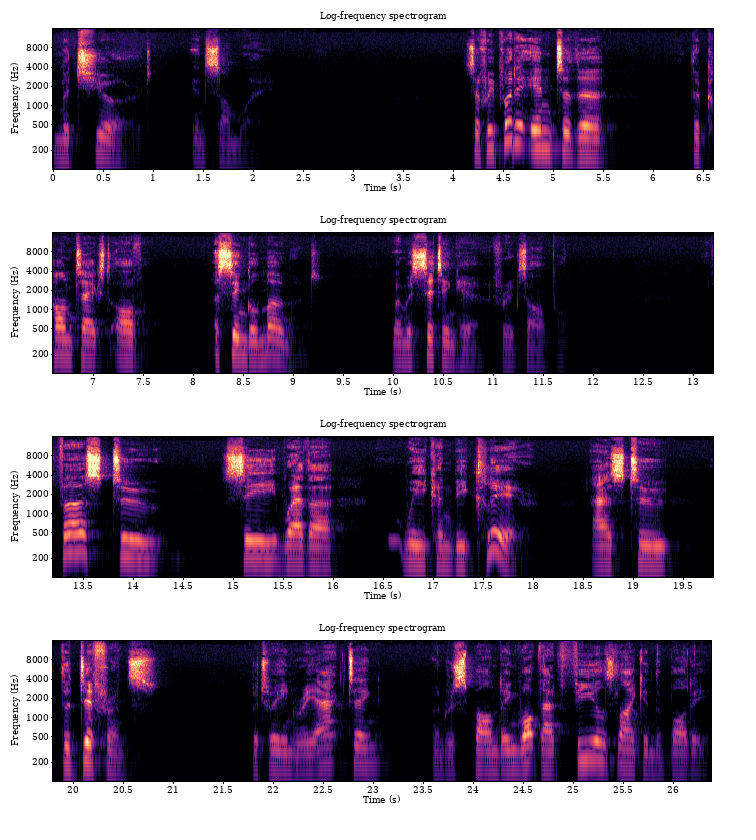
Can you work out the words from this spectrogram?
matured in some way. So if we put it into the, the context of a single moment, when we're sitting here, for example, first to see whether we can be clear as to the difference between reacting and responding, what that feels like in the body.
